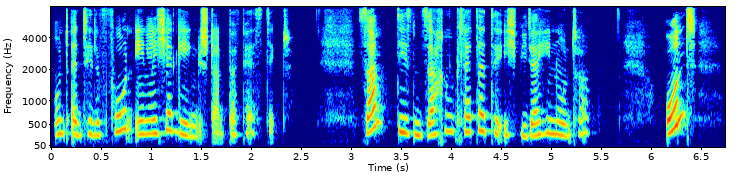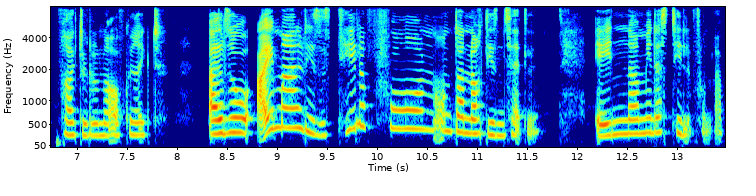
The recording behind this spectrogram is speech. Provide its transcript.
und ein telefonähnlicher Gegenstand befestigt. Samt diesen Sachen kletterte ich wieder hinunter. Und? fragte Luna aufgeregt. Also einmal dieses Telefon und dann noch diesen Zettel. Aiden nahm mir das Telefon ab.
